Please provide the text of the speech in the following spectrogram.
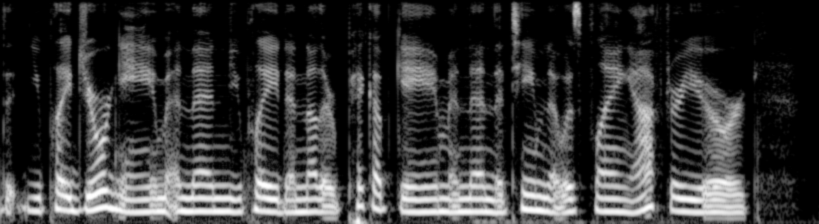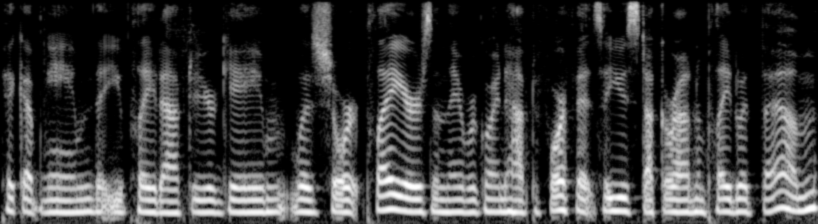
the, you played your game, and then you played another pickup game, and then the team that was playing after you or pickup game that you played after your game was short players, and they were going to have to forfeit. So you stuck around and played with them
